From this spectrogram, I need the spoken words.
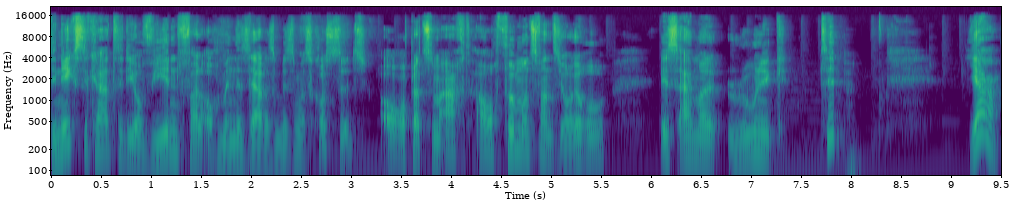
Die nächste Karte, die auf jeden Fall auch am Ende des Jahres ein bisschen was kostet, auch auf Platz Nummer 8, auch 25 Euro, ist einmal Runic Tip. Ja,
